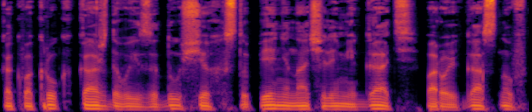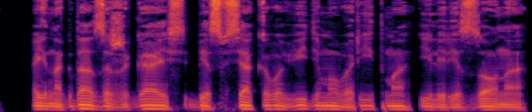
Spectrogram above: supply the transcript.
как вокруг каждого из идущих ступени начали мигать, порой гаснув, а иногда зажигаясь без всякого видимого ритма или резона.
